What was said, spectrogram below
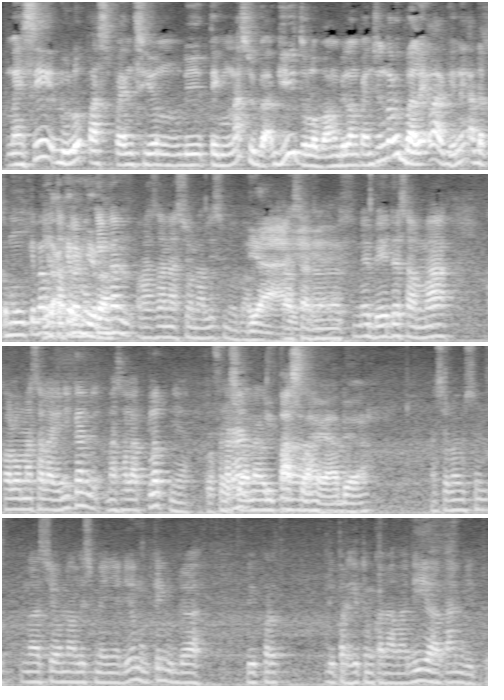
Messi dulu pas pensiun di timnas juga gitu loh bang bilang pensiun tapi balik lagi nih ada kemungkinan Ya, nggak tapi kira-kira. mungkin kan rasa nasionalisme bang. Iya, rasa iya. nasionalisme beda sama kalau masalah ini kan masalah klubnya. Profesionalitas Karena, lah ya dia. Nasionalisme nasionalismenya dia mungkin udah diper, diperhitungkan sama dia kan gitu.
